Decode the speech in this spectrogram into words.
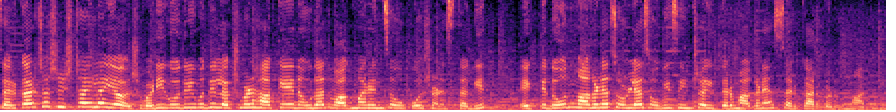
सरकारच्या शिष्टाईला यश वडीगोद्रीमधील लक्ष्मण हाके नवनाथ वाघमारेंचं उपोषण स्थगित एक ते दोन मागण्या सोडल्यास ओबीसींच्या इतर मागण्या सरकारकडून मान्य.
